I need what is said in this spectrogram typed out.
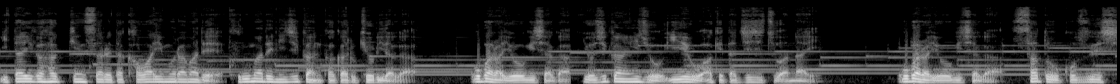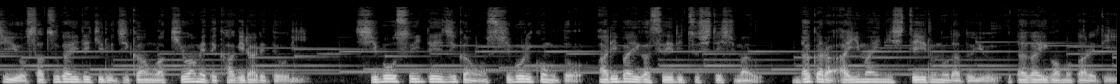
遺体が発見された河合村まで車で2時間かかる距離だが、小原容疑者が4時間以上家を空けた事実はない。小原容疑者が佐藤小杖 C を殺害できる時間は極めて限られており、死亡推定時間を絞り込むとアリバイが成立してしまう。だから曖昧にしているのだという疑いが持たれている。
